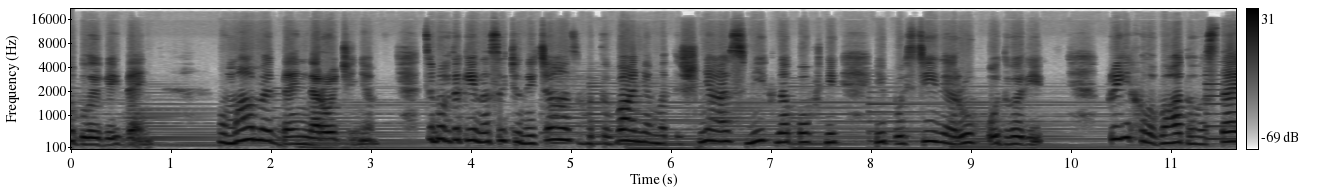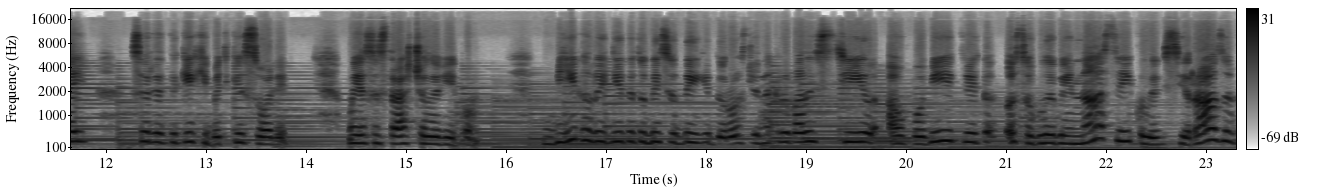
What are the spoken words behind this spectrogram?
Особливий день. У мами день народження. Це був такий насичений час, готування, матишня, сміх на кухні і постійний рух у дворі. Приїхало багато гостей, серед яких і батьки солі, моя сестра з чоловіком. Бігали діти туди-сюди, і дорослі накривали стіл, а в повітрі особливий настрій, коли всі разом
